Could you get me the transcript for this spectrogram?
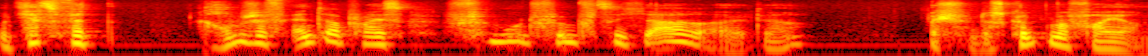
und jetzt wird Raumschiff Enterprise 55 Jahre alt. Ja? Ich finde, das könnten wir feiern.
